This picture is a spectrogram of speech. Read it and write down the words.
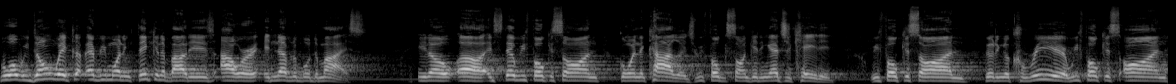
But what we don't wake up every morning thinking about is our inevitable demise. You know, uh, instead we focus on going to college, we focus on getting educated, we focus on building a career, we focus on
